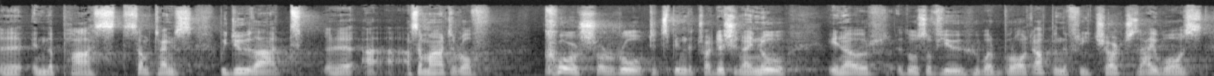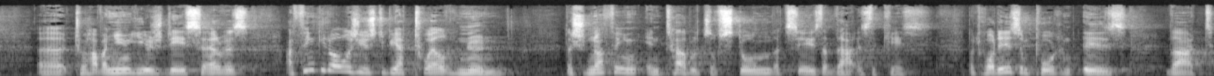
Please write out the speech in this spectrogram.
uh, in the past. Sometimes we do that uh, as a matter of course or rote. It's been the tradition, I know, in our, those of you who were brought up in the Free Church, as I was, uh, to have a New Year's Day service. I think it always used to be at 12 noon. There's nothing in tablets of stone that says that that is the case. But what is important is that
